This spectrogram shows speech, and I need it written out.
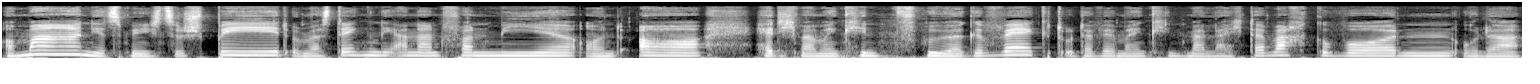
oh Mann, jetzt bin ich zu spät und was denken die anderen von mir? Und oh, hätte ich mal mein Kind früher geweckt oder wäre mein Kind mal leichter wach geworden? Oder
